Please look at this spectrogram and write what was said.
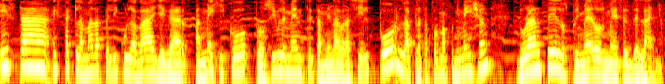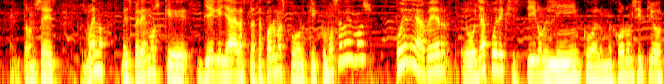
esta, esta aclamada película va a llegar a México, posiblemente también a Brasil, por la plataforma Funimation durante los primeros meses del año. Entonces, pues bueno, esperemos que llegue ya a las plataformas porque como sabemos puede haber o ya puede existir un link o a lo mejor un sitio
